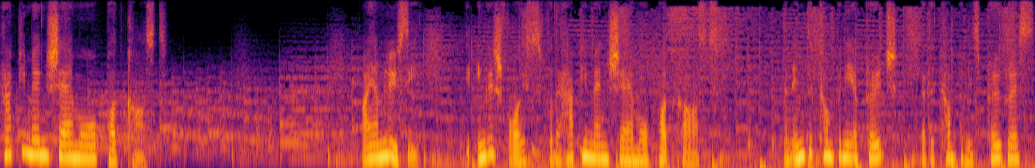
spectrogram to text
Happy Men Share More podcast. I am Lucy, the English voice for the Happy Men Share More podcasts, an intercompany approach that accompanies progress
